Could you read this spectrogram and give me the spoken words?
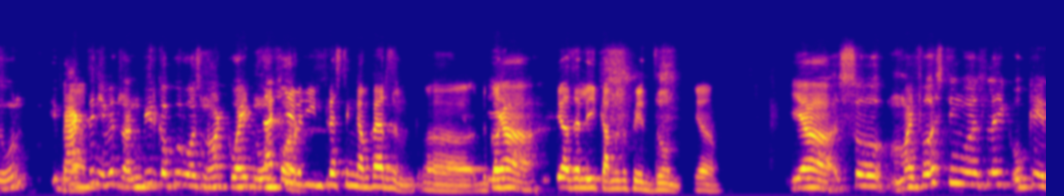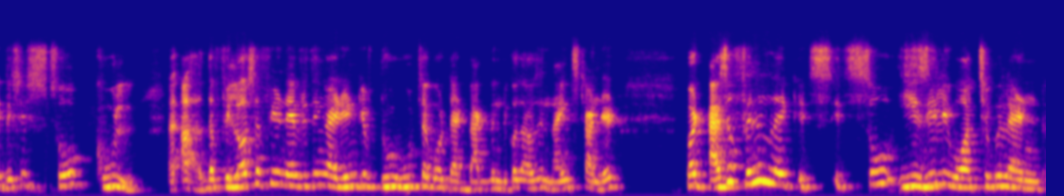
zone back Yeah. then even ranbir kapoor was not quite It's known actually for a very interesting comparison uh, because yeah Imtiaz Ali coming to faith zone. Yeah. Yeah so my first thing was like okay this is so cool uh, uh, the philosophy and everything i didn't give two hoots about that back then because i was in ninth standard but as a film like it's it's so easily watchable and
